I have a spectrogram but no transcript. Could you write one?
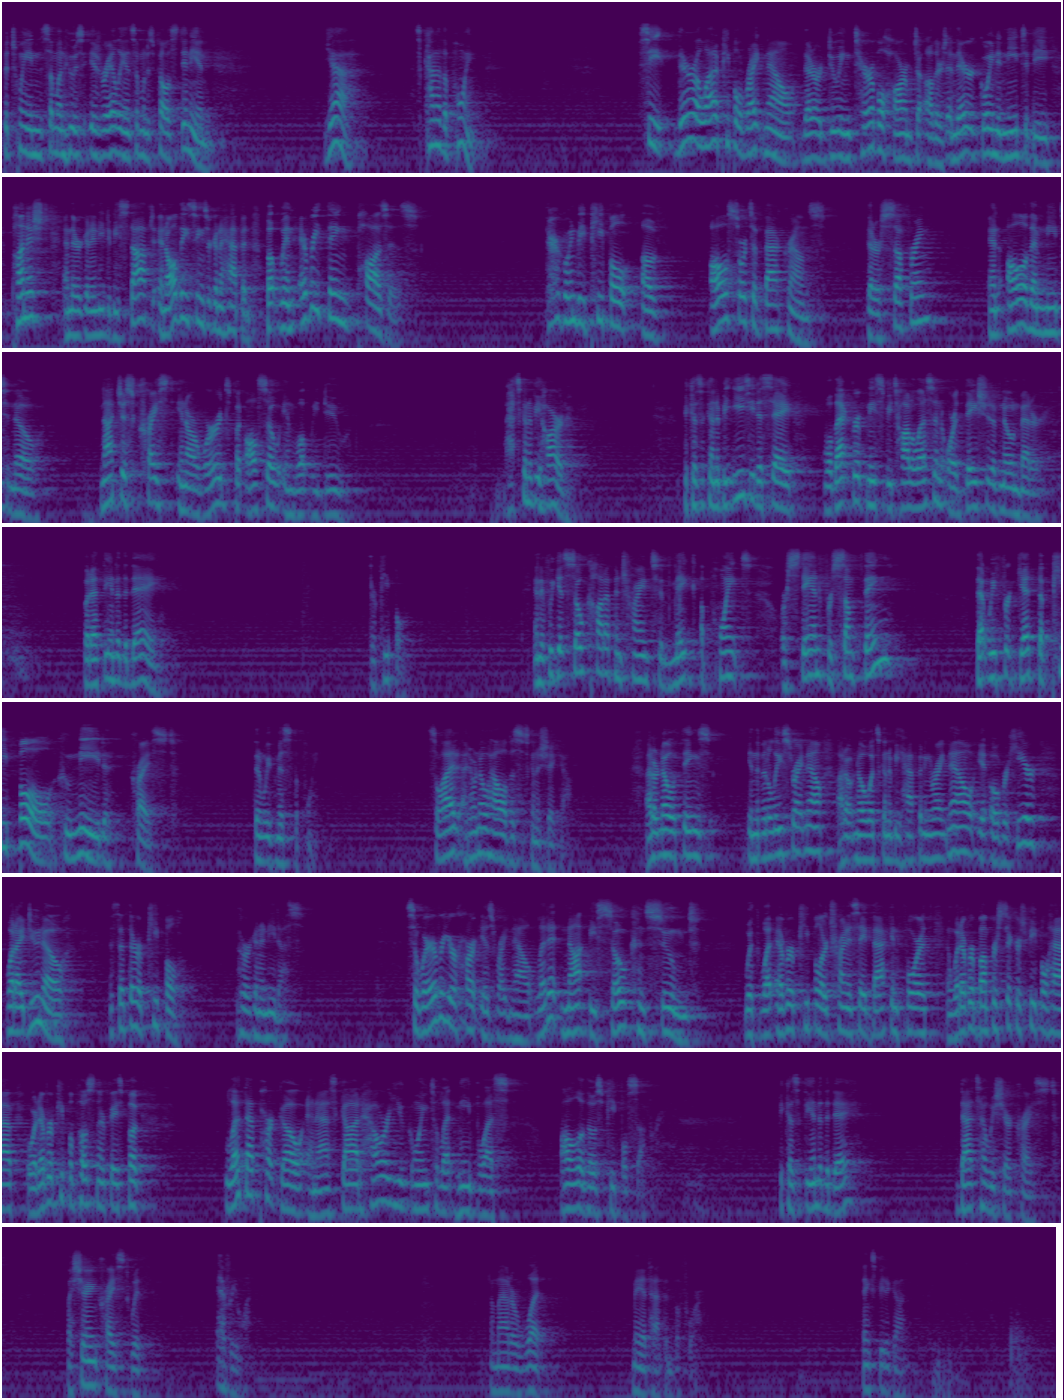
between someone who's Israeli and someone who's Palestinian. Yeah, that's kind of the point. See, there are a lot of people right now that are doing terrible harm to others, and they're going to need to be punished, and they're going to need to be stopped, and all these things are going to happen. But when everything pauses, there are going to be people of all sorts of backgrounds that are suffering, and all of them need to know not just Christ in our words, but also in what we do. That's going to be hard. Because it's going to be easy to say, well, that group needs to be taught a lesson, or they should have known better. But at the end of the day, they're people. And if we get so caught up in trying to make a point or stand for something that we forget the people who need Christ, then we've missed the point. So I, I don't know how all this is going to shake out. I don't know things in the Middle East right now. I don't know what's going to be happening right now it, over here. What I do know is that there are people who are going to need us. So, wherever your heart is right now, let it not be so consumed with whatever people are trying to say back and forth and whatever bumper stickers people have or whatever people post on their Facebook. Let that part go and ask God, how are you going to let me bless all of those people suffering? Because at the end of the day, that's how we share Christ by sharing Christ with everyone. No matter what may have happened before. Thanks be to God.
